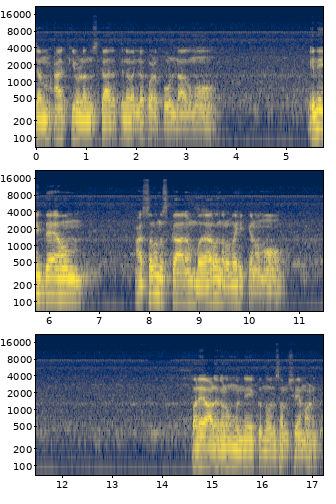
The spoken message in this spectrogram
ജം ആക്കിയുള്ള നിസ്കാരത്തിന് വല്ല കുഴപ്പമുണ്ടാകുമോ? ഇനി ഇദ്ദേഹം അസർ നിസ്കാരം വേറെ നിർവഹിക്കണമോ? പല ആളുകളും ഉന്നയിക്കുന്ന ഒരു സംശയമാണിത്.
